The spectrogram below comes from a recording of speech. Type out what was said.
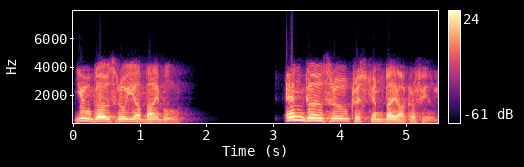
You go through your Bible and go through Christian biographies,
